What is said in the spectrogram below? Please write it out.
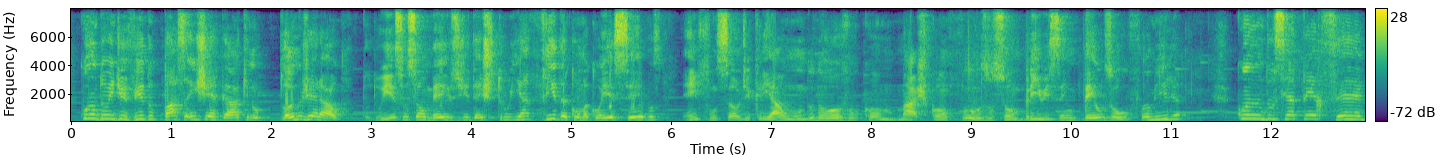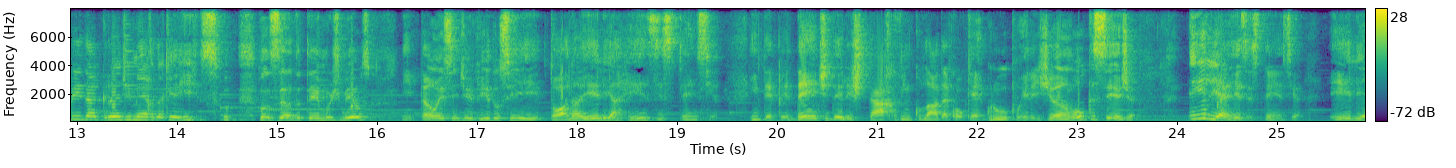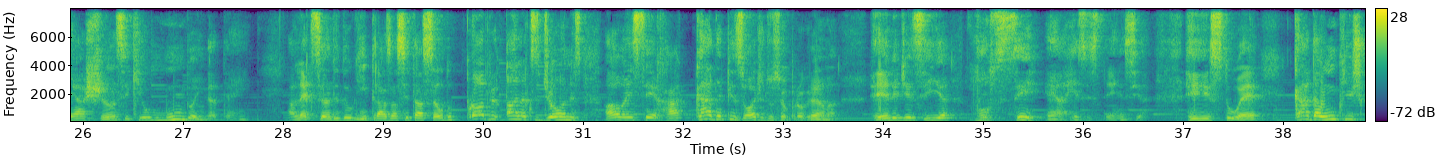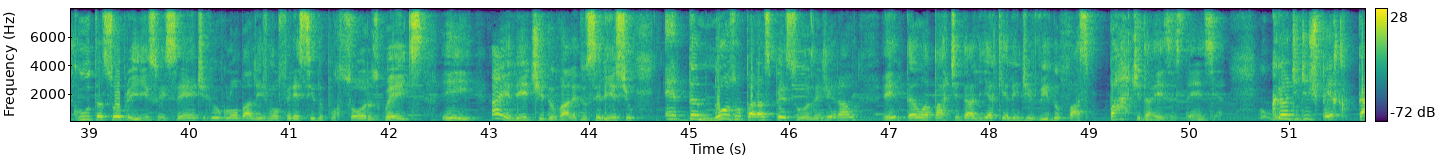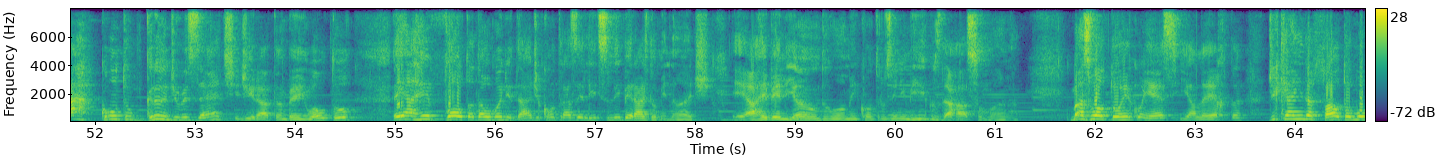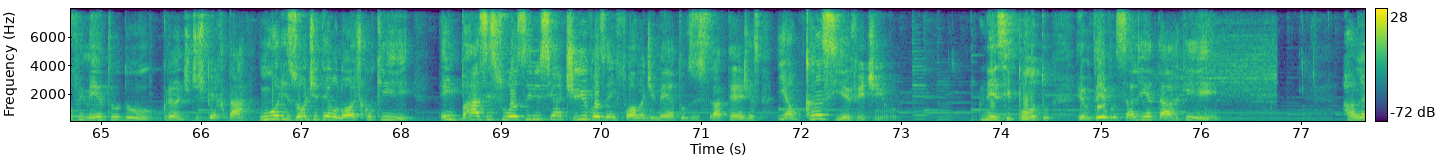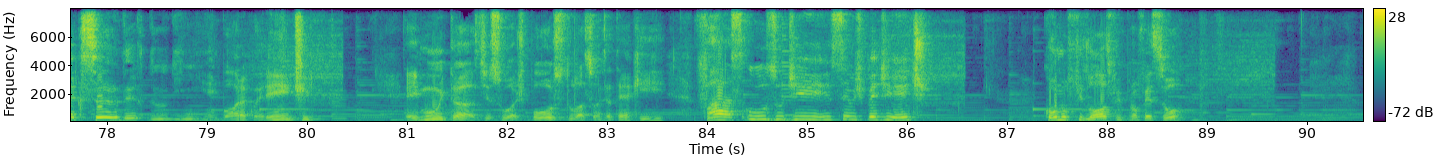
quando o indivíduo passa a enxergar que no plano geral tudo isso são meios de destruir a vida como a conhecemos, em função de criar um mundo novo, com mais confuso, sombrio e sem Deus ou família, quando se apercebe da grande merda que é isso, usando termos meus, então esse indivíduo se torna ele a resistência, independente dele estar vinculado a qualquer grupo, religião ou que seja. Ele é a resistência, ele é a chance que o mundo ainda tem. Alexander Dugin traz a citação do próprio Alex Jones ao encerrar cada episódio do seu programa. Ele dizia: Você é a resistência. Isto é, cada um que escuta sobre isso e sente que o globalismo oferecido por Soros, Gates e a elite do Vale do Silício é danoso para as pessoas em geral, então a partir dali aquele indivíduo faz parte da resistência. O grande despertar contra o grande reset, dirá também o autor, é a revolta da humanidade contra as elites liberais dominantes, é a rebelião do homem contra os inimigos da raça humana. Mas o autor reconhece e alerta de que ainda falta o movimento do grande despertar, um horizonte ideológico que embase suas iniciativas em forma de métodos, estratégias e alcance efetivo. Nesse ponto, eu devo salientar que Alexander Dugin, embora coerente em muitas de suas postulações até aqui, faz uso de seu expediente como filósofo e professor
